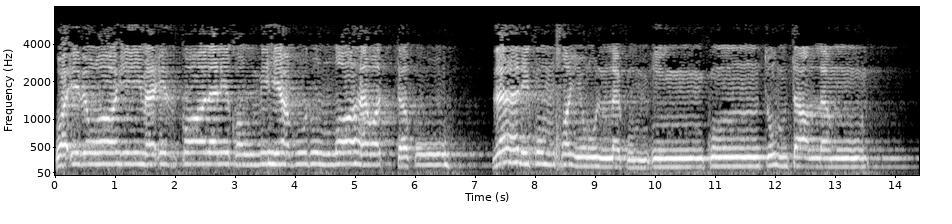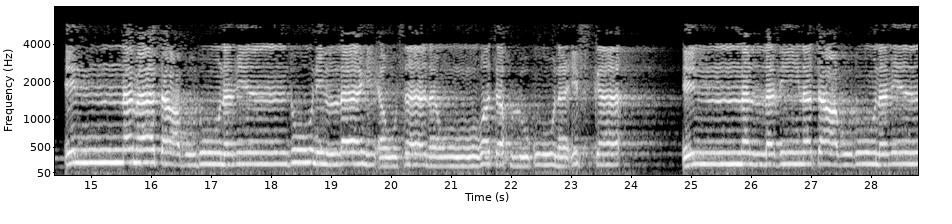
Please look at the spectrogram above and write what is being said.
وَإِبْرَاهِيمَ إِذْ قَالَ لِقَوْمِهِ اعْبُدُوا اللَّهَ وَاتَّقُوهُ ۖ ذَٰلِكُمْ خَيْرٌ لَّكُمْ إِن كُنتُمْ تَعْلَمُونَ إِنَّمَا تَعْبُدُونَ مِن دُونِ اللَّهِ أَوْثَانًا وَتَخْلُقُونَ إِفْكًا ۚ إِنَّ الَّذِينَ تَعْبُدُونَ مِن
